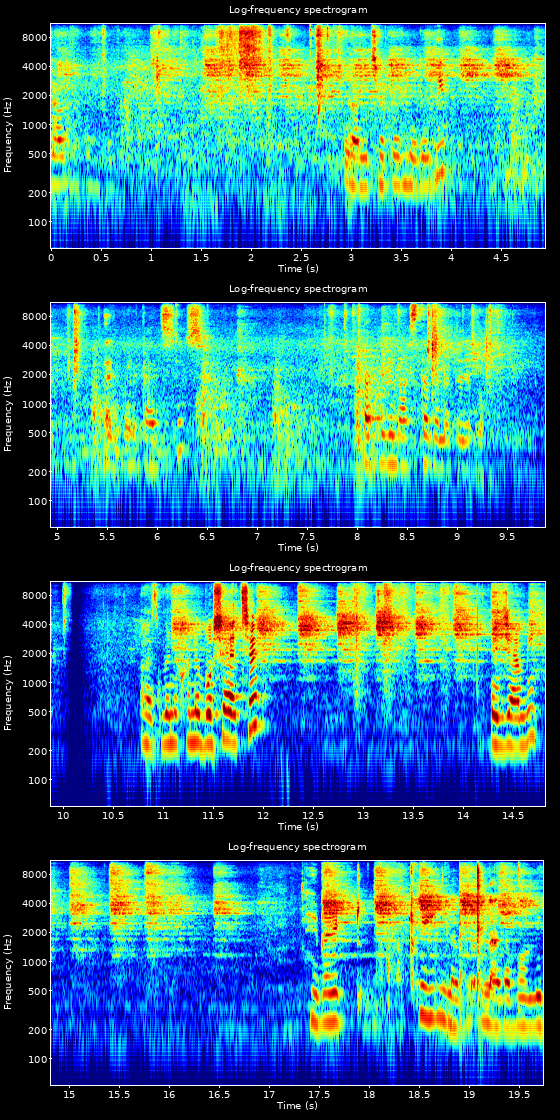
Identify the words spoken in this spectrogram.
জল গামছাটা মেরে দিই। একবারে কাজ শেষ। তারপরে নাস্তা বানাতে যাব। হাজব্যান্ড ওখানে বসে আছে। এই যে আমি। এবার একটু ক্রিম লাগাবো আমি।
